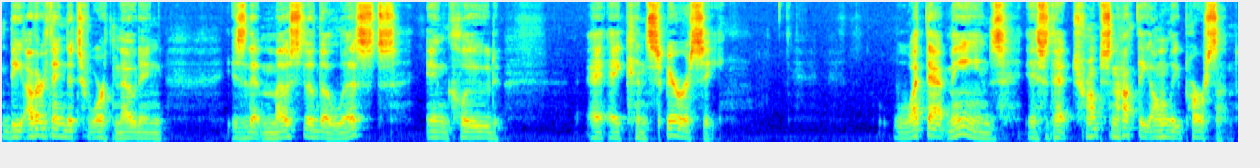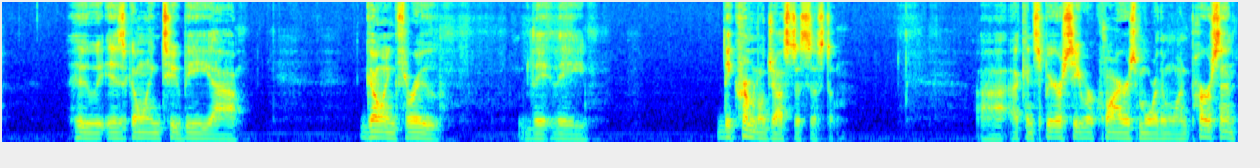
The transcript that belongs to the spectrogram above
the other thing that's worth noting is that most of the lists include a, a conspiracy. What that means is that Trump's not the only person who is going to be uh, going through the the the criminal justice system. Uh, a conspiracy requires more than one person.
